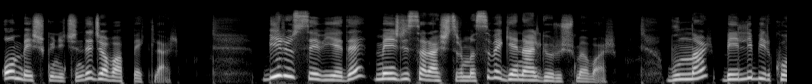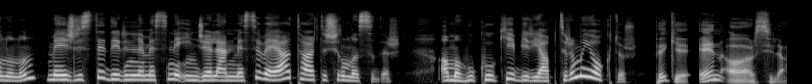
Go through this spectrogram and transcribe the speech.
15 gün içinde cevap bekler. Bir üst seviyede meclis araştırması ve genel görüşme var. Bunlar belli bir konunun mecliste derinlemesine incelenmesi veya tartışılmasıdır. Ama hukuki bir yaptırımı yoktur. Peki en ağır silah,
